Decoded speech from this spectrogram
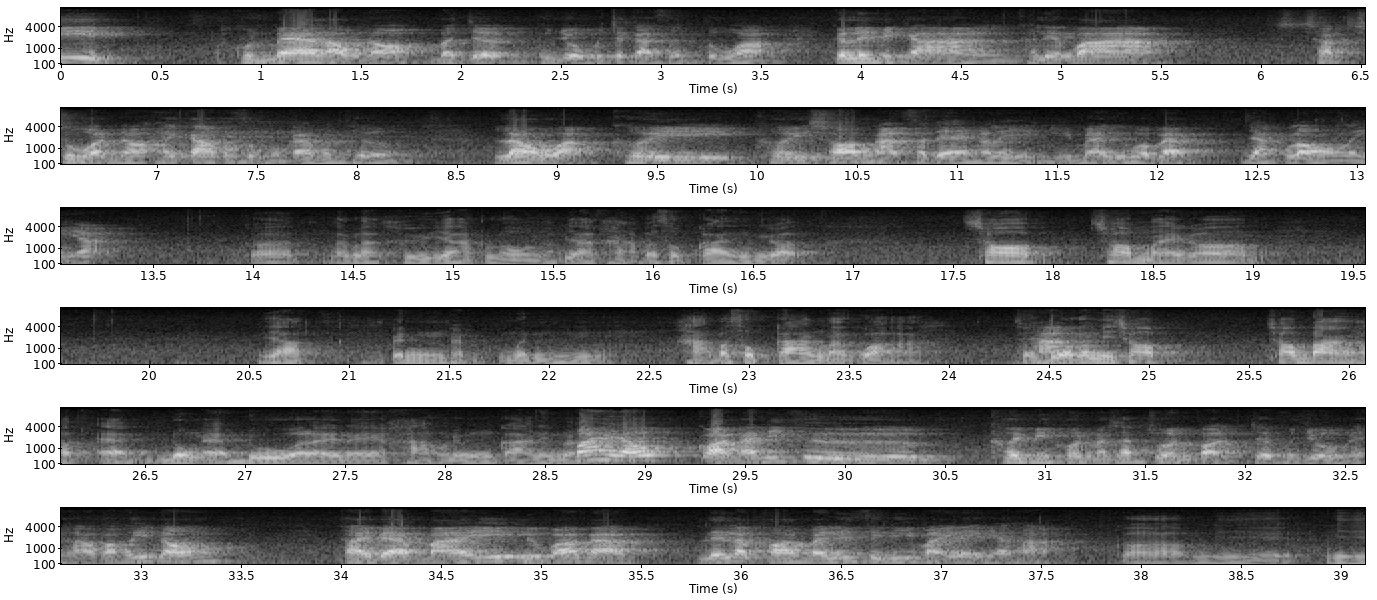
คุณแม่เราเนาะมาเจอกับคุณโยผู้จัดการส่วนตัว ก็เลยมีการเขาเรียกว่าชักชวนเนาะให้ก้าวเข้าสู่วงการบันเทิง เราอะเคยเคยชอบงานแสดงอะไรอย่างนี้ไหมหรือว่าแบบอยากลองอะไรอย่างเงี้ย ก็หลักๆคืออยากลองครับอยากหาประสบการณ์จริงๆก็ชอบชอบไหมก็ อยากเป็นเหมือน หาประสบการณ์มากกว่า ส่วนตัวค่ะก็มีชอบชอบบ้างครับ แอบดงแอบดูอะไรในข่าวในวงการนิดหน่อยไม่แล้วก่อนหน้านี้คือเคยมีคนมาชักชวนก่อนเจอคุณโยไหมคะว่าเฮ้ยน้องถ่ายแบบไหมหรือว่าแบบเล่นละครไหมเล่นซีรีส์ไหมอะไรอย่างเงี้ยค่ะ ก็มีมี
